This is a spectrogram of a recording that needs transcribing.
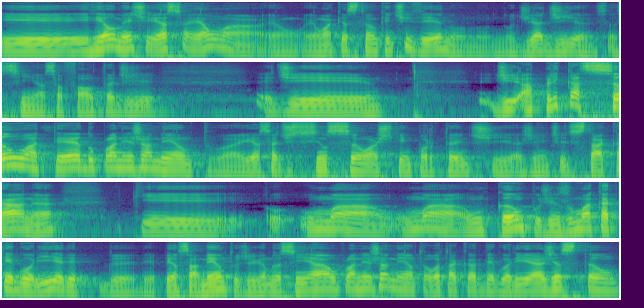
E, e, realmente essa é uma, é, é uma questão que a gente vê no, no, no dia a dia, assim, essa falta de, de de aplicação até do planejamento. E essa distinção acho que é importante a gente destacar, né? que uma, uma, um campo, uma categoria de, de, de, pensamento, digamos assim, é o planejamento, a outra categoria é a gestão.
